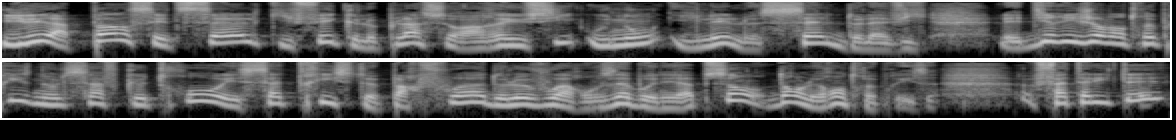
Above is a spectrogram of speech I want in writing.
Il est la pincée de sel qui fait que le plat sera réussi ou non, il est le sel de la vie. Les dirigeants d'entreprise ne le savent que trop et s'attristent parfois de le voir aux abonnés absents dans leur entreprise. Fatalité?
